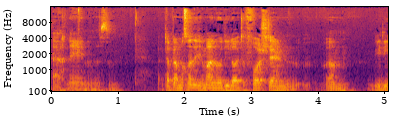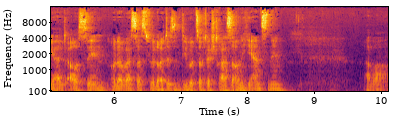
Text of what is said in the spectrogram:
Ach nee, das ist, ich glaube, da muss man sich immer nur die Leute vorstellen, ähm, wie die halt aussehen oder was das für Leute sind. Die wird es auf der Straße auch nicht ernst nehmen. Aber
